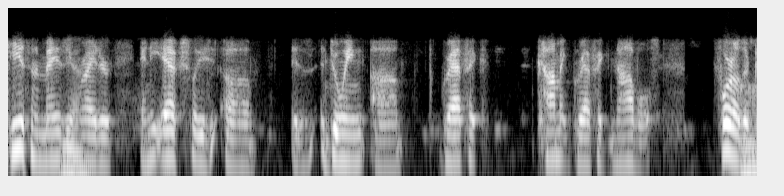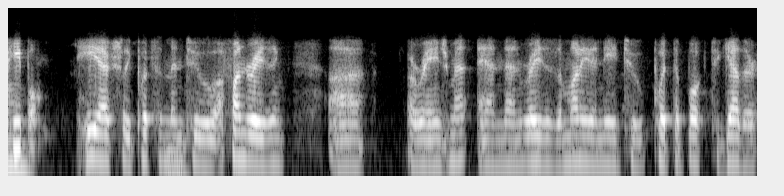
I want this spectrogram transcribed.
he is an amazing Yeah. writer, and he actually uh, is doing uh, graphic, comic graphic novels for other Oh. people. He actually puts them into a fundraising uh, arrangement, and then raises the money they need to put the book together.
